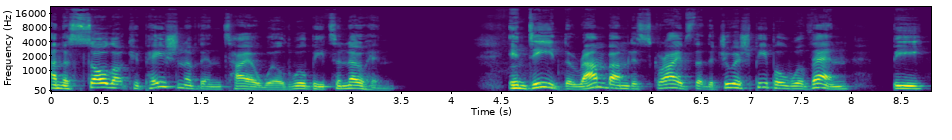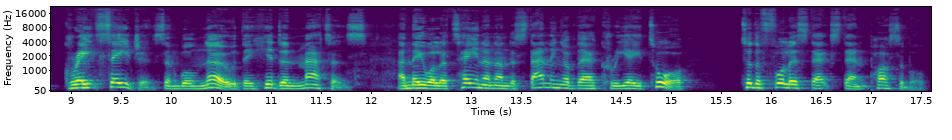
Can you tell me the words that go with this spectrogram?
and the sole occupation of the entire world will be to know Him. Indeed, the Rambam describes that the Jewish people will then be great sages and will know the hidden matters, and they will attain an understanding of their Creator to the fullest extent possible.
